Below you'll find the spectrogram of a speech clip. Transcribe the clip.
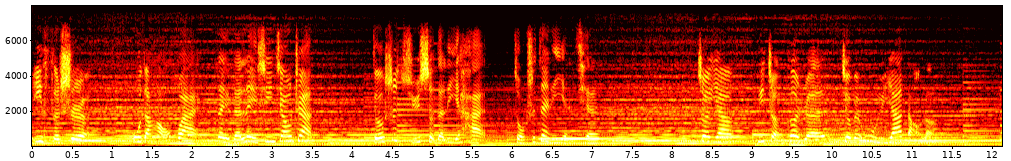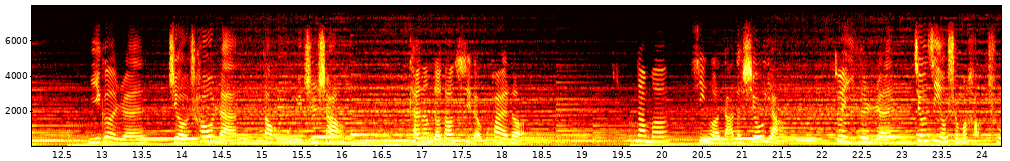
意思是，物的好坏在你的内心交战，得失取舍的厉害总是在你眼前，这样你整个人就被物欲压倒了。一个人。只有超然到物欲之上，才能得到自己的快乐。那么，进而达的修养，对一个人究竟有什么好处？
